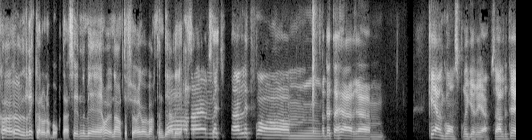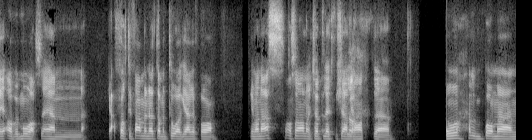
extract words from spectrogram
hva øl drikker du der borte? Siden vi har jo nevnt det før. Jeg har jo vært en del i Ja, nei, litt, nei, litt fra um, dette her um, Cairngårdsbryggeriet. Så holder til i Avemor, som er en ja, 45 minutter med tog herifra Ivanes. Og så har han kjøpt litt forskjellig annet. Uh, nå holder vi på med en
